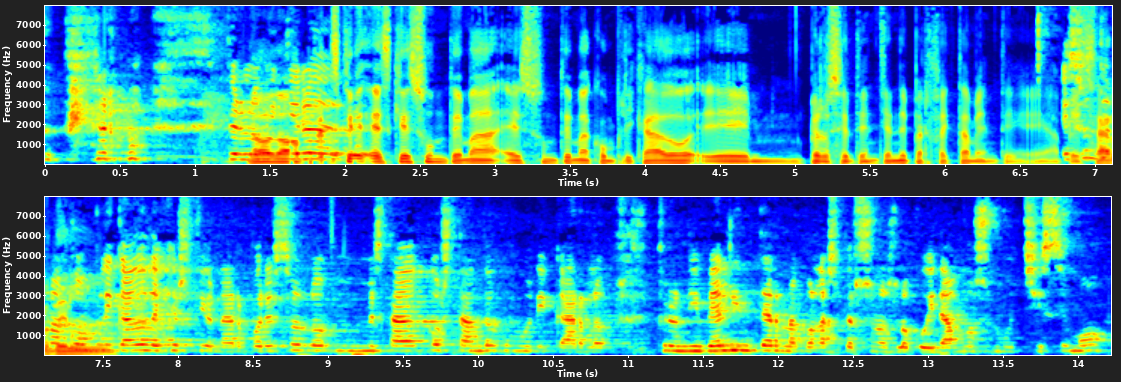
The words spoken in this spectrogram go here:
Pero, no, no, es, que, es, que, es un tema, es un tema complicado, eh, pero se te entiende perfectamente. Eh, a es un tema complicado de gestionar, por eso me está costando comunicarlo. Pero a nivel interno con las personas lo cuidamos muchísimo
